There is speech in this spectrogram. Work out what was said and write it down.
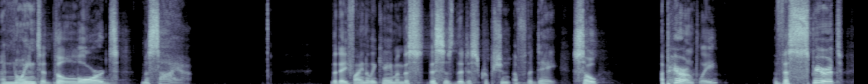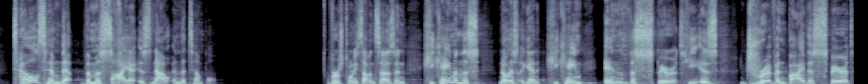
anointed, the Lord's Messiah. The day finally came, and this, this is the description of the day. So apparently, the Spirit tells him that the Messiah is now in the temple. Verse 27 says, And he came in this, notice again, he came in the Spirit. He is driven by the Spirit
